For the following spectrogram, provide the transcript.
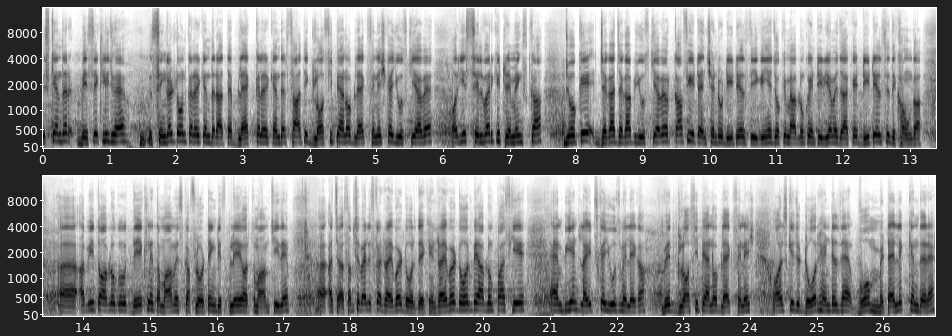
इसके अंदर बेसिकली जो है सिंगल टोन कलर के अंदर आता है ब्लैक कलर के अंदर, साथ ही ग्लॉसी पियानो ब्लैक फिनिश का यूज़ किया हुआ है और ये सिल्वर की ट्रिमिंग्स का जो कि जगह जगह पर यूज़ किया हुआ है और काफ़ी अटेंशन टू डिटेल्स दी गई हैं, जो कि मैं आप लोग को इंटीरियर में जाके डिटेल से दिखाऊँगा। अभी तो आप लोग देख लें तमाम इसका फ्लोटिंग डिस्प्ले और तमाम चीज़ें। अच्छा सबसे पहले इसका ड्राइवर डोर देखें। ड्राइवर डोर पर आप लोग पास ये एम्बियट लाइट्स का यूज़ मिलेगा with glossy piano black finish और इसके जो डोर हैंडल्स हैं, वो मेटेलिक के अंदर हैं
